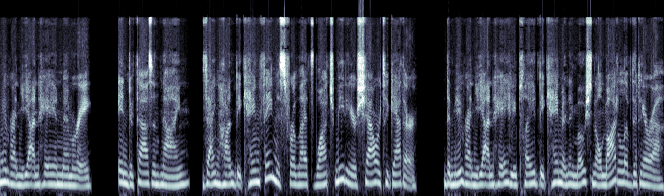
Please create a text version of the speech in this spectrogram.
Murong Yunhai in memory. In 2009, Zhang Han became famous for Let's Watch Meteor Shower Together. The Murong Yunhai he played became an emotional model of that era.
